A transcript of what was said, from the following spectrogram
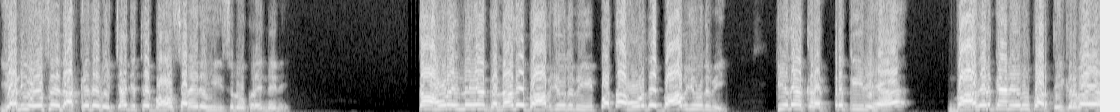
ਯਾਨੀ ਉਸ ਇਲਾਕੇ ਦੇ ਵਿੱਚ ਆ, ਜਿੱਥੇ ਬਹੁਤ ਸਾਰੇ ਰਹੀਸ ਲੋਕ ਰਹਿੰਦੇ ਨੇ। ਤਾਂ ਹੁਣ ਇਹਨਾਂ ਗੱਲਾਂ ਦੇ ਬਾਵਜੂਦ ਵੀ, ਪਤਾ ਹੋਣ ਦੇ ਬਾਵਜੂਦ ਵੀ ਕਿ ਇਹਦਾ ਕਰੈਕਟਰ ਕੀ ਰਿਹਾ? ਬਾਦਲ ਕਹਿੰਦੇ ਉਹਨੂੰ ਭਰਤੀ ਕਰਵਾਇਆ?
